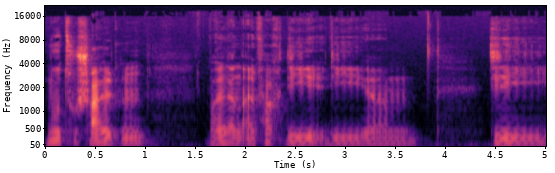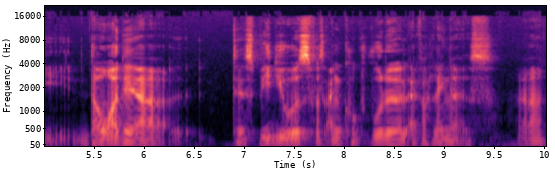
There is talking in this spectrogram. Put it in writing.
nur zu schalten, weil dann einfach die, die, ähm, die Dauer der, des Videos, was angeguckt wurde, einfach länger ist. Ja.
